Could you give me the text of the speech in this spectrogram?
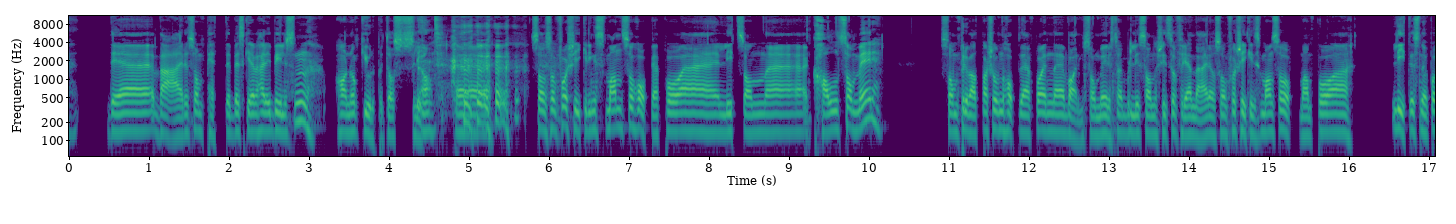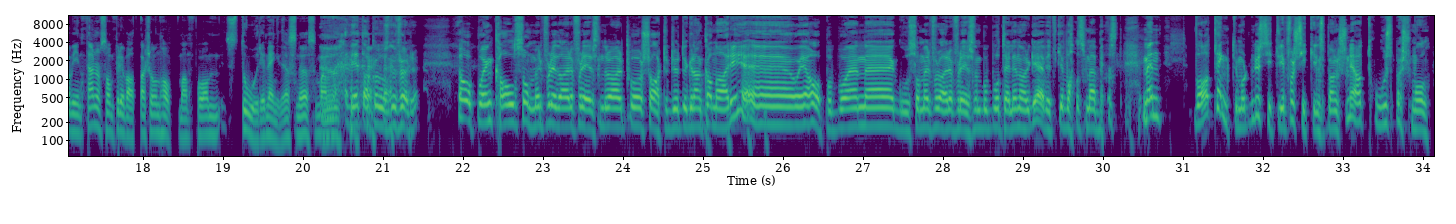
det været som Petter beskrev her i begynnelsen, har nok hjulpet oss litt. Ja. eh, sånn som forsikringsmann så håper jeg på eh, litt sånn eh, kald sommer. Som privatperson håper jeg på en varm sommer, så det blir litt sånn schizofren der. Og som forsikringsmann så håper man på lite snø på vinteren, og som privatperson håper man på store mengder av snø. Man... Jeg vet akkurat hvordan du føler det. Jeg håper på en kald sommer fordi da er det flere som drar på chartertur til Gran Canaria. Eh, og jeg håper på en eh, god sommer for da er det flere som bor på hotell i Norge. Jeg vet ikke hva som er best. Men hva tenkte du, Morten? Du sitter i forsikringsbransjen. Jeg har to spørsmål.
